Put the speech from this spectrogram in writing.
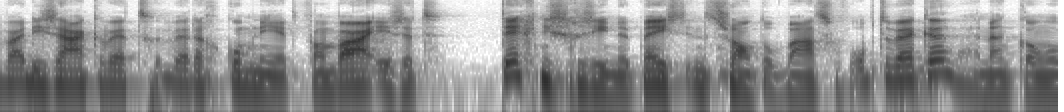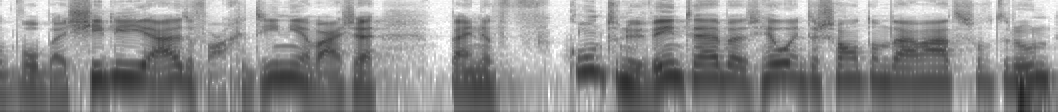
waar die zaken werd, werden gecombineerd. Van waar is het technisch gezien het meest interessant om waterstof op te wekken. En dan komen we bijvoorbeeld bij Chili uit of Argentinië, waar ze bijna continu wind hebben. Is heel interessant om daar waterstof te doen.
